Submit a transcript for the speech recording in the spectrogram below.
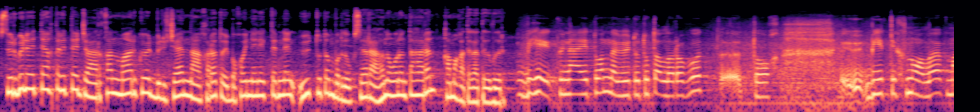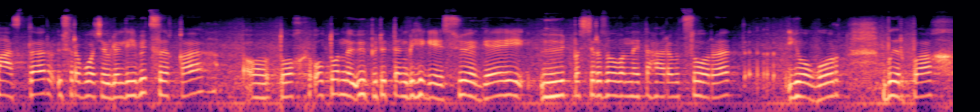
Сүрбіл өттәқтірітті жарқан мар көл бүлішән нақыра нәлектерінен үйт тұтан продукция рағын оңынан тахарын қамағатыға тығылыр. Бихи күнәй тонна үйті тұталыры бұд, тоқ bir технолог, мастер, үс рабочий үлелейбит тох ол тонна үй бүтүттен биһиге сүйегей, үйт пастеризованный тахаровыт сорат, йогурт, бырпах,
